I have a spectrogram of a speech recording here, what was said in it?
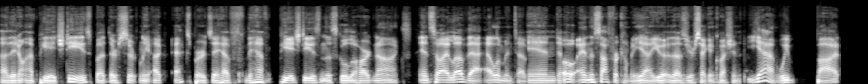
Uh, they don't have PhDs, but they're certainly uh, experts. They have they have PhDs in the School of Hard Knocks, and so I love that element of. It. And oh, and the software company, yeah, you, that was your second question. Yeah, we bought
